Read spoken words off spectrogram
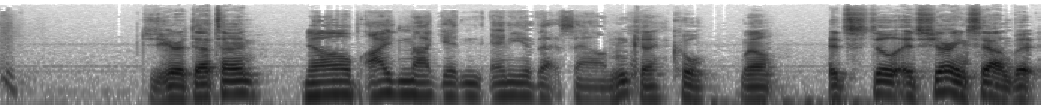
Did you hear it that time? No, I'm not getting any of that sound. Okay, cool. Well, it's still it's sharing sound, but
